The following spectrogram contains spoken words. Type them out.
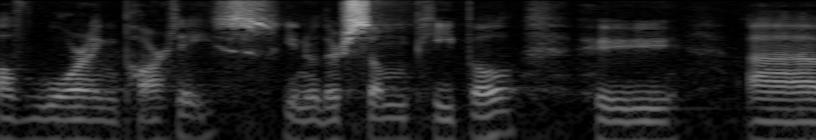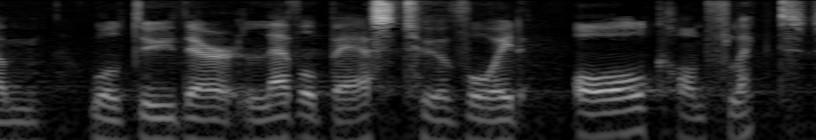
of warring parties. You know, there's some people who um, will do their level best to avoid all conflict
